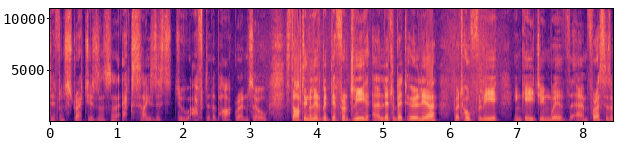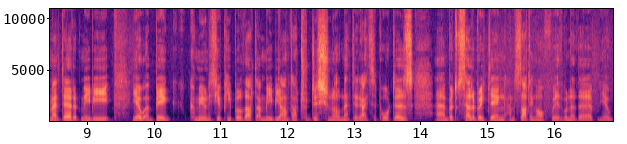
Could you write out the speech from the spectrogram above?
different stretches and some exercises to do after the park run. So starting a little bit differently, a little bit earlier, but hopefully engaging with, um, for us as a mentor, maybe you know a big community of people that maybe aren't our traditional mental health supporters, um, but celebrating and starting off with one of the you know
